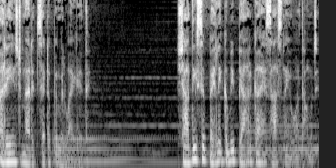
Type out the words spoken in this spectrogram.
अरेंज्ड मैरिज सेटअप पे मिलवाए गए थे। शादी से पहले कभी प्यार का एहसास नहीं हुआ था मुझे।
